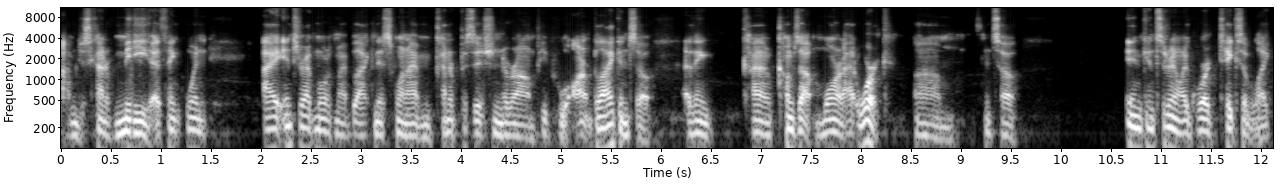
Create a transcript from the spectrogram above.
I'm just kind of me. I think when I interact more with my blackness when I'm kind of positioned around people who aren't black, and so I think kind of comes out more at work. Um, and so, in considering like work takes up like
